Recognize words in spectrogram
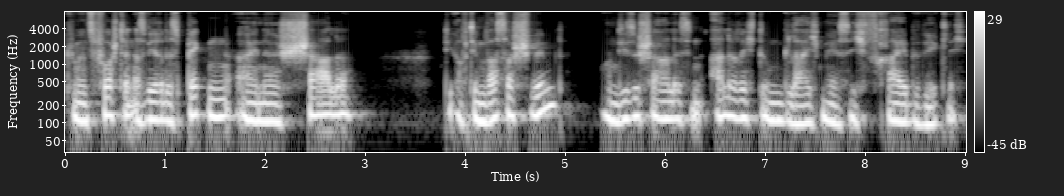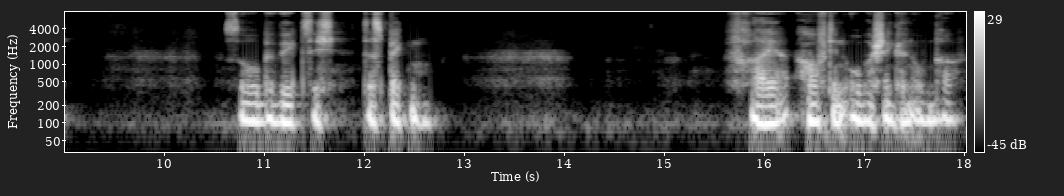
Können wir uns vorstellen, als wäre das Becken eine Schale, die auf dem Wasser schwimmt und diese Schale ist in alle Richtungen gleichmäßig frei beweglich. So bewegt sich das Becken frei auf den Oberschenkeln obendrauf.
